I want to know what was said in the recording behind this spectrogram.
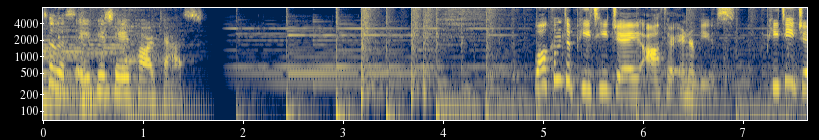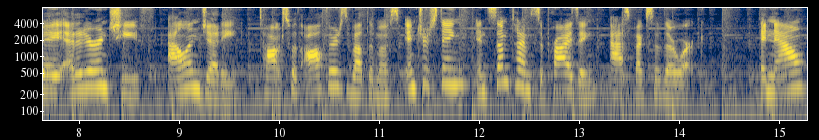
to this APTA podcast. Welcome to PTJ Author Interviews. PTJ Editor in Chief Alan Jette talks with authors about the most interesting and sometimes surprising aspects of their work. And now,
